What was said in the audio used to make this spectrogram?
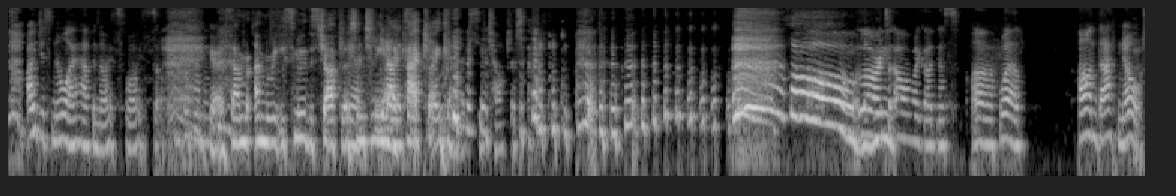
I just know I have a nice voice. So. Yes, I'm I'm really smooth as chocolate, Yeah, and Shalina Galaxy- cackling. Galaxy chocolate. oh Oh Lord, mhm. oh my goodness. Uh, well, on that note,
